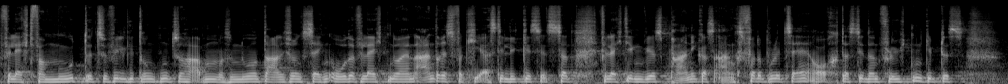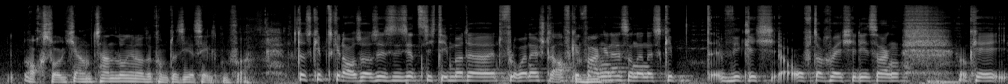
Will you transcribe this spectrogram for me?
vielleicht vermutet, zu viel getrunken zu haben, also nur unter Anführungszeichen, oder vielleicht nur ein anderes Verkehrsdelikt gesetzt hat, vielleicht irgendwie aus Panik, aus Angst vor der Polizei auch, dass die dann flüchten. Gibt es auch solche Amtshandlungen oder kommt das eher selten vor? Das gibt es genauso. Also es ist jetzt nicht immer der entflohene Strafgefangene, mhm. sondern es gibt wirklich oft auch welche, die sagen, okay,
